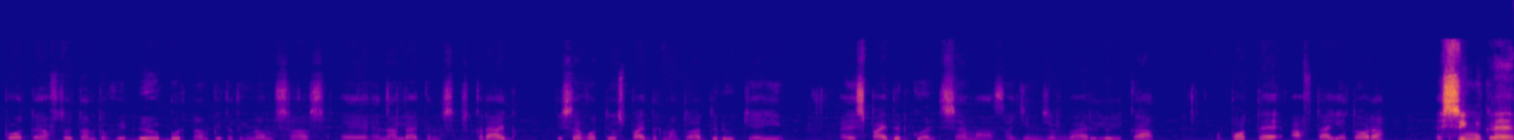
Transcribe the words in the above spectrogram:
Οπότε αυτό ήταν το βίντεο, μπορείτε να μου πείτε τη γνώμη σας, ε, ένα like, ένα subscribe. Πιστεύω ότι ο Spider-Man του Andrew και η ε, Spider-Gwen της Emma θα γίνει ζευγάρι λογικά. Οπότε αυτά για τώρα. Εσύ μικρέ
